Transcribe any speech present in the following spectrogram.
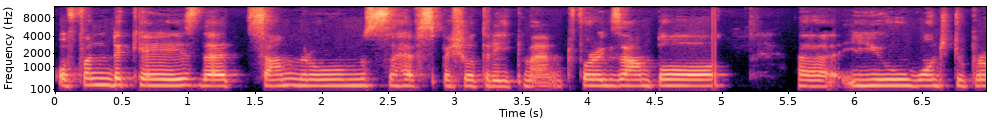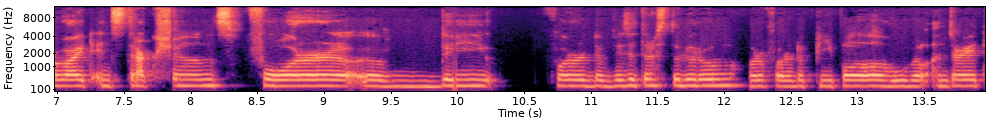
often the case that some rooms have special treatment. For example, uh, you want to provide instructions for uh, the for the visitors to the room or for the people who will enter it,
